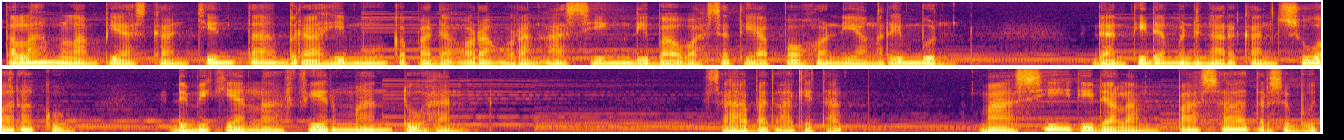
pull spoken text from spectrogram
telah melampiaskan cinta berahimu kepada orang-orang asing di bawah setiap pohon yang rimbun, dan tidak mendengarkan suaraku, demikianlah firman Tuhan sahabat Alkitab, masih di dalam pasal tersebut,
